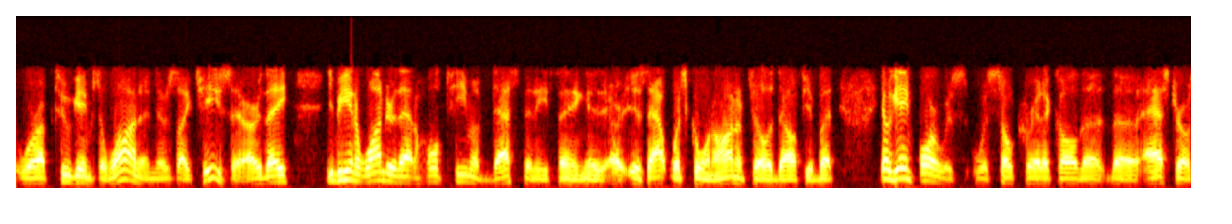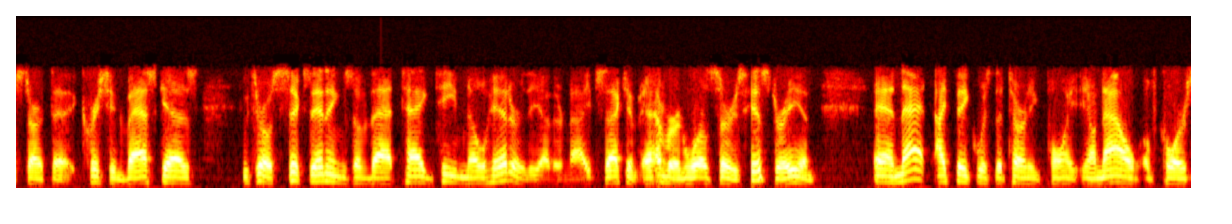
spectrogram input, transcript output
We're up two games to one, and it was like, geez, are they? You begin to wonder that whole team of destiny thing. Is, is that what's going on in Philadelphia? But you know, Game Four was was so critical. The the Astros start the Christian Vazquez, who throws six innings of that tag team no hitter the other night, second ever in World Series history, and and that I think was the turning point. You know, now of course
